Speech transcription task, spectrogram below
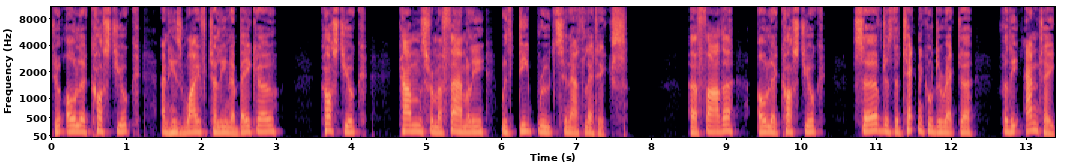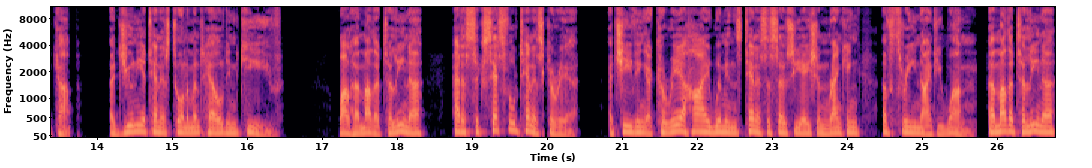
to Oleg Kostyuk and his wife Talina Bayko, Kostyuk comes from a family with deep roots in athletics. Her father, Oleg Kostyuk, served as the technical director for the Ante Cup, a junior tennis tournament held in Kiev, while her mother, Talina, had a successful tennis career, achieving a career-high Women's Tennis Association ranking of 391. Her mother, Talina,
